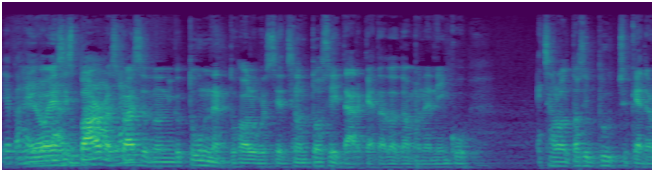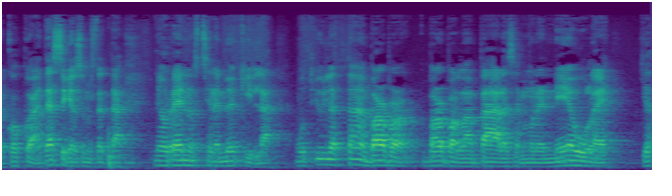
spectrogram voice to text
joka Joo, heitetään ja siis Barbara. Streisand on niinku tunnettu Hollywoodissa, että sillä on tosi tärkeää tota tommonen niinku, että se olla tosi put together koko ajan. Tässäkin on semmoista, että ne on rennosti siellä mökillä, mutta yllättäen Barbara, Barbaralla on päällä semmonen neule ja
